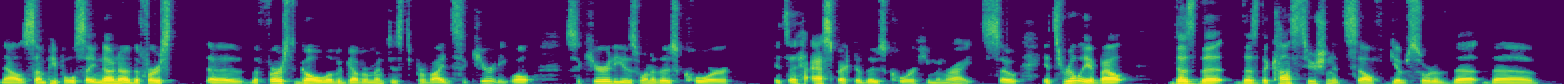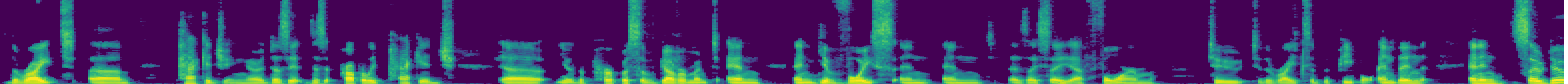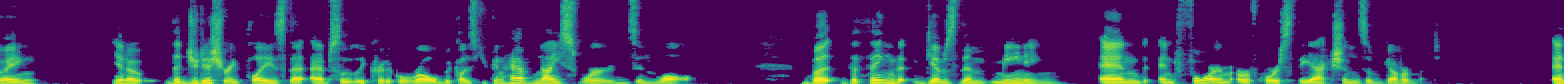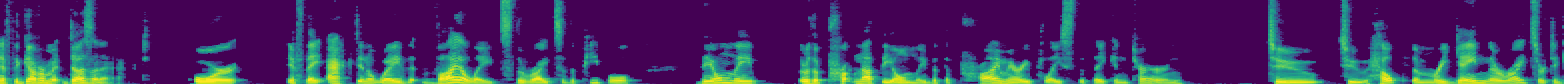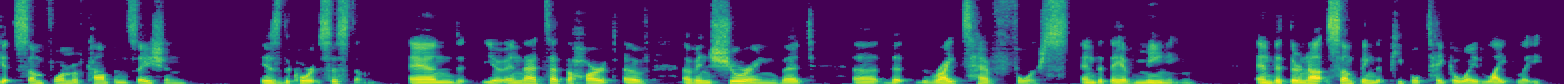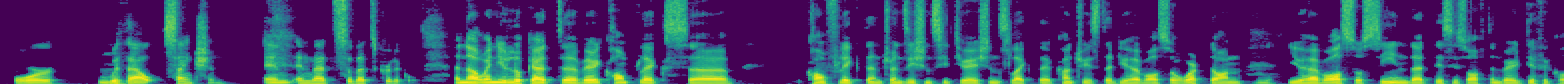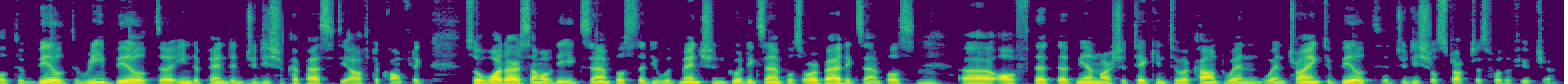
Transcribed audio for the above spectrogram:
Now, some people will say, no, no, the first uh, the first goal of a government is to provide security. Well, security is one of those core. It's an aspect of those core human rights. So it's really about does the does the Constitution itself give sort of the the the right um, packaging, or does it does it properly package uh, you know the purpose of government and and give voice and and as I say, uh, form to to the rights of the people. And then, and in so doing, you know, the judiciary plays that absolutely critical role because you can have nice words in law, but the thing that gives them meaning and and form are, of course, the actions of government. And if the government doesn't act, or if they act in a way that violates the rights of the people, the only or the not the only but the primary place that they can turn to to help them regain their rights or to get some form of compensation is the court system and you know and that's at the heart of of ensuring that uh, that the rights have force and that they have meaning and that they're not something that people take away lightly or mm. without sanction and and that's so that's critical. And now, when you look at uh, very complex uh, conflict and transition situations like the countries that you have also worked on, yeah. you have also seen that this is often very difficult to build, rebuild uh, independent judicial capacity after conflict. So, what are some of the examples that you would mention, good examples or bad examples, mm. uh, of that that Myanmar should take into account when when trying to build judicial structures for the future?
